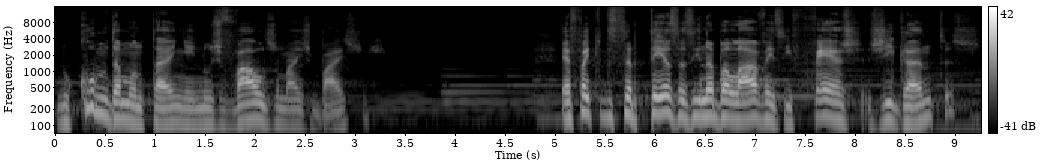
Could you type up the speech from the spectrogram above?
no cume da montanha e nos vales mais baixos. É feito de certezas inabaláveis e fés gigantes.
